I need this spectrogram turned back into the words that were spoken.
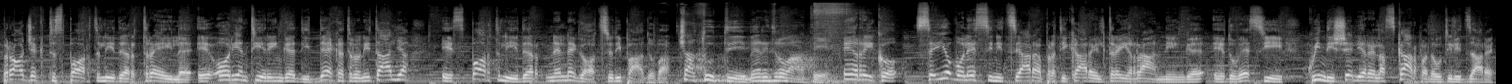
Project Sport Leader Trail e Orienteering di Decathlon Italia e Sport Leader nel negozio di Padova. Ciao a tutti, ben ritrovati. Enrico, se io volessi iniziare a praticare il trail running e dovessi quindi scegliere la scarpa da utilizzare,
